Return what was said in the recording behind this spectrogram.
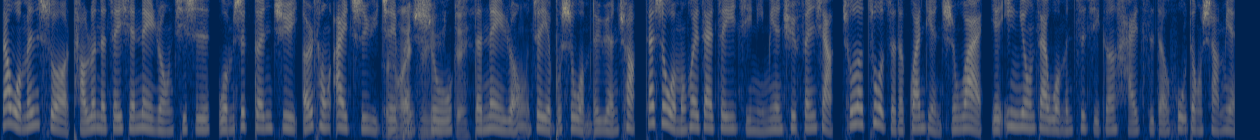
那我们所讨论的这些内容，其实我们是根据《儿童爱之语》这本书的内容，这也不是我们的原创，但是我们会在这一集里面去分享，除了作者的观点之外，也应用在我们自己跟孩子的互动上面，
